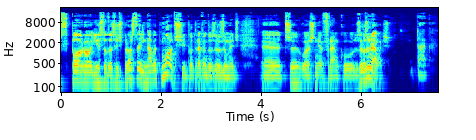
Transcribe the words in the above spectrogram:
sporo i jest to dosyć proste i nawet młodsi potrafią to zrozumieć. E, Czy właśnie, Franku, zrozumiałeś? Tak.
